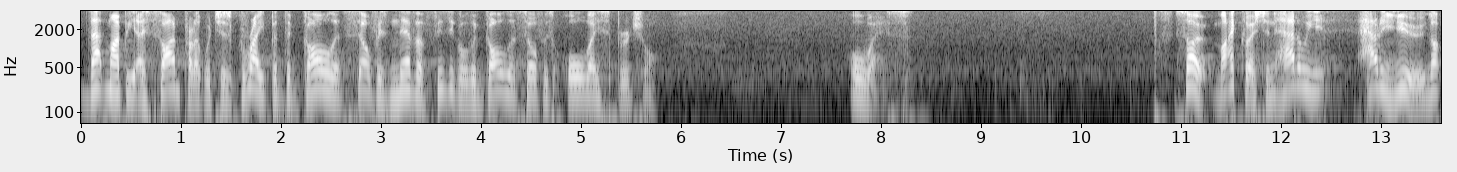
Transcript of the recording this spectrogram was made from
that might be a side product, which is great, but the goal itself is never physical. The goal itself is always spiritual. Always. So, my question how do we how do you, not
